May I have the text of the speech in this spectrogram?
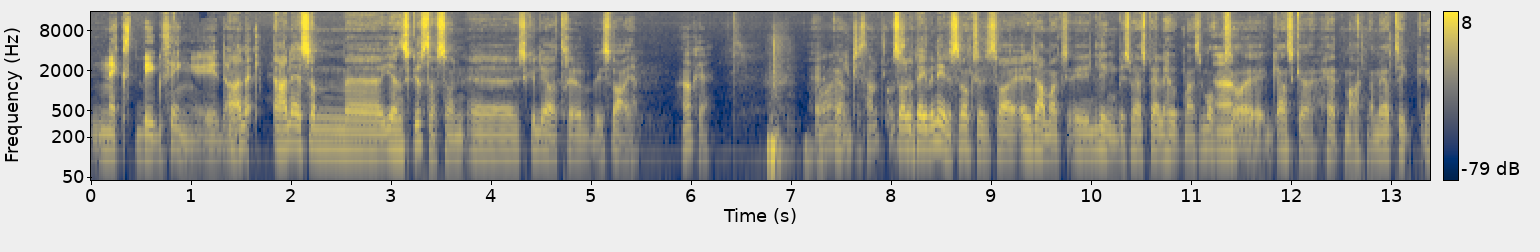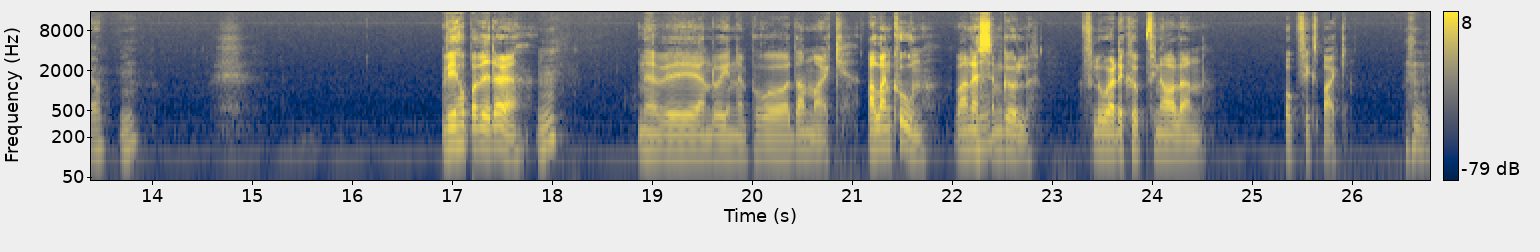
next big thing i Han, Danmark? han är som eh, Jens Gustafsson, eh, skulle jag tro, i Sverige. Okej. Eh, Ja, ja. Intressant. Och så har du. David Nilsson också i Sverige, i Danmark, i Lyngby som jag spelar ihop med, som också Ja. är ganska het marknad. Men jag tycker, ja. Mm. Vi hoppar vidare Mm. när vi ändå är inne på Danmark. Allan Kuhn vann Mm. SM-guld, förlorade cupfinalen och fick sparken.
